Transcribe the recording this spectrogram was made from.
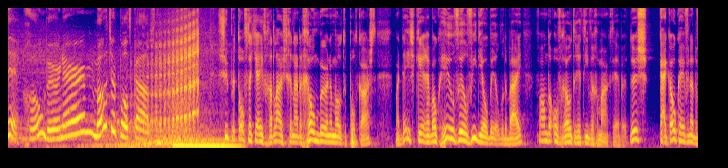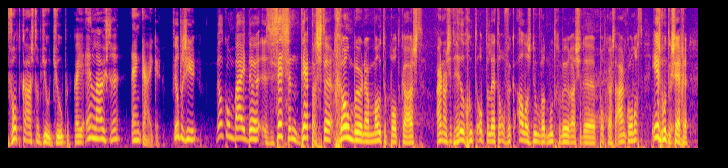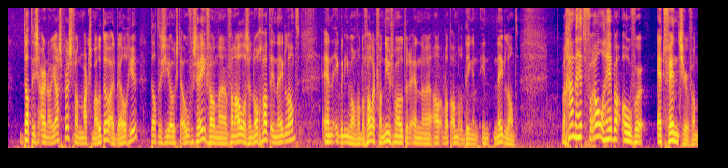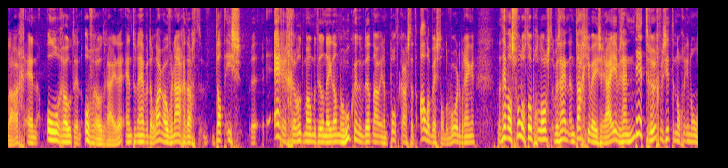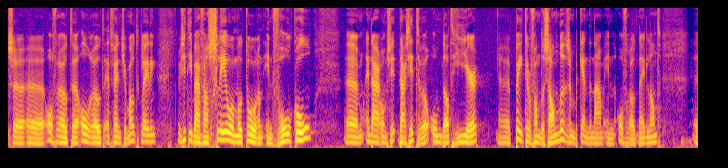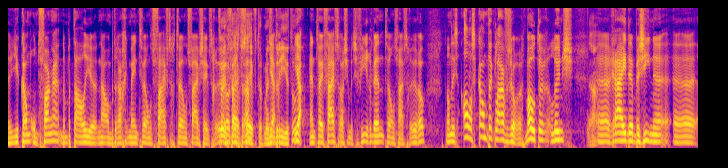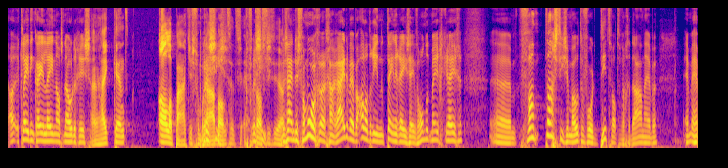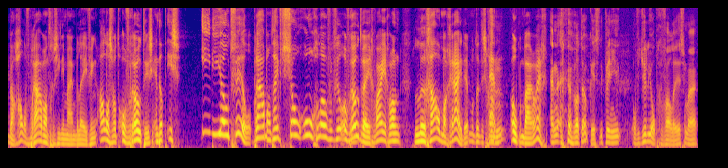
de Groenburner Motorpodcast. Super tof dat je even gaat luisteren naar de Groenburner Motor Podcast. Maar deze keer hebben we ook heel veel videobeelden erbij van de off-road rit die we gemaakt hebben. Dus kijk ook even naar de vodcast op YouTube. Kan je en luisteren en kijken. Veel plezier. Welkom bij de 36e Groenburner Motor Podcast. Arno zit heel goed op te letten of ik alles doe wat moet gebeuren als je de podcast aankondigt. Eerst moet ik zeggen, dat is Arno Jaspers van Max Moto uit België. Dat is Joost Overzee van, eh, van alles en nog wat in Nederland. En ik ben Ivan van der Valk van Nieuwsmotor en eh, wat andere dingen in Nederland. We gaan het vooral hebben over adventure vandaag en allroad en offroad rijden. En toen hebben we er lang over nagedacht. Dat is eh, erg groot momenteel in Nederland. Maar hoe kunnen we dat nou in een podcast het allerbeste onder woorden brengen? Dat hebben we als volgt opgelost. We zijn een dagje wezen rijden. We zijn net terug. We zitten nog in onze eh, offroad, eh, allroad adventure motorkleding. We zitten hier bij Van Sleeuwen Motoren in Volkol. Ehm, en daarom zit, daar zitten we omdat hier Peter van der Zanden, dat is een bekende naam in offroad Nederland, eh, je kan ontvangen. Dan betaal je nou een bedrag, ik meen 250, 275 euro. Het ligt eraan. 275 met z'n Ja. drieën, toch? Ja, en 250 als je met z'n vieren bent, 250 euro. Dan is alles kant en klaar verzorgd. Motor, lunch, Ja. eh, rijden, benzine, eh, kleding kan je lenen als nodig is. En hij kent alle paadjes van Precies. Brabant. Het is echt fantastisch. Precies. Ja. We zijn dus vanmorgen gaan rijden. We hebben alle drie een Tenere 700 meegekregen. Ehm, fantastische motor voor dit wat we gedaan hebben. En we hebben half Brabant gezien in mijn beleving. Alles wat off-road is. En dat is idioot veel. Brabant heeft zo ongelooflijk veel off-road wegen. Waar je gewoon legaal mag rijden. Want dat is gewoon En, openbare weg. en wat ook is, ik weet niet of het jullie opgevallen is, maar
